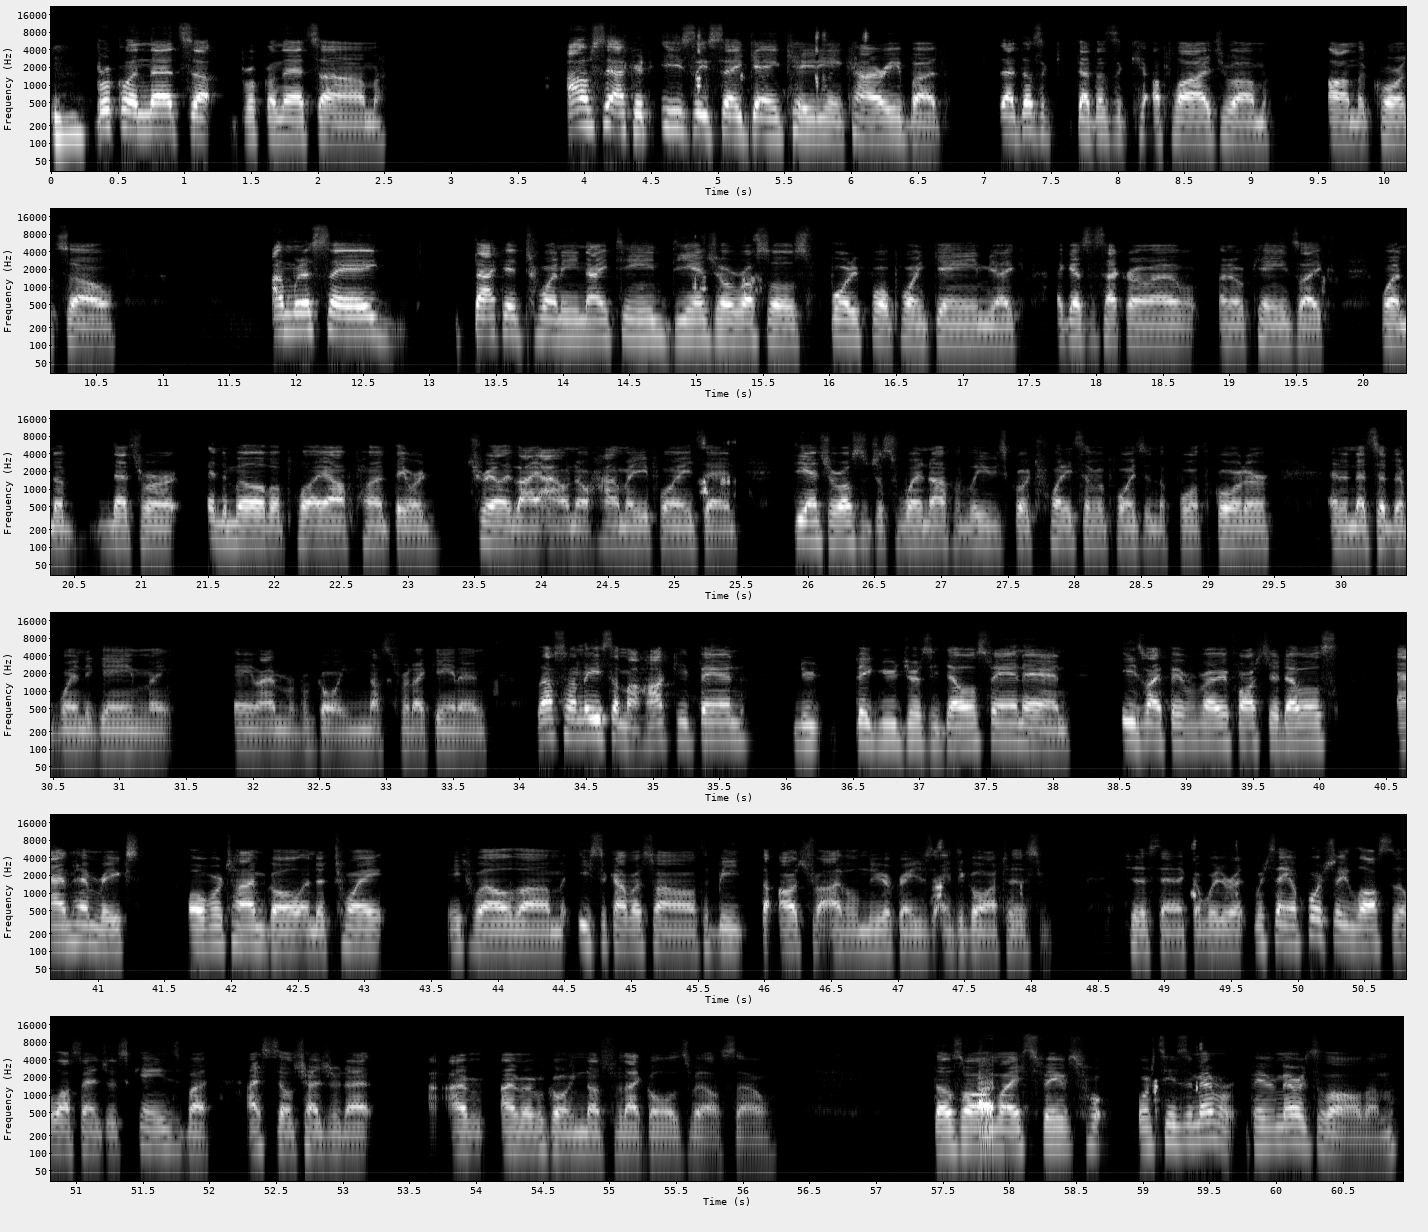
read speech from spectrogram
mm-hmm. Brooklyn Nets, uh, Brooklyn Nets. Um, obviously I could easily say getting KD and Kyrie, but that doesn't that doesn't apply to um on the court. So I'm gonna say back in 2019, D'Angelo Russell's 44 point game, like against the Sacramento Kings, like when the Nets were in the middle of a playoff hunt, they were trailing by I don't know how many points, and D'Angelo Russell just went off. I believe he scored 27 points in the fourth quarter, and the Nets ended up winning the game. And I remember going nuts for that game. And last but not least, I'm a hockey fan, new big New Jersey Devils fan, and he's my favorite Mary Foster Devils. Adam Henrique's overtime goal in the 2012 um, Eastern Conference Final to beat the arch rival New York Rangers and to go on to this to the Stanley Cup, which they unfortunately lost to the Los Angeles Kings, but I still treasure that. I I remember going nuts for that goal as well. So those are all my favorite sports teams and memory, favorite memories of all of them.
